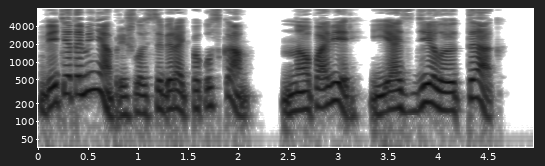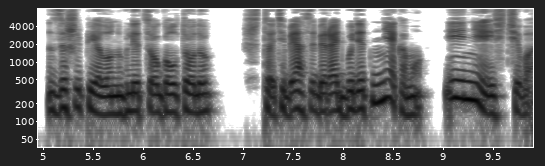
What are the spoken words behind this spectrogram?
«Ведь это меня пришлось собирать по кускам. Но поверь, я сделаю так!» — зашипел он в лицо Голтоду, «что тебя собирать будет некому и не из чего».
